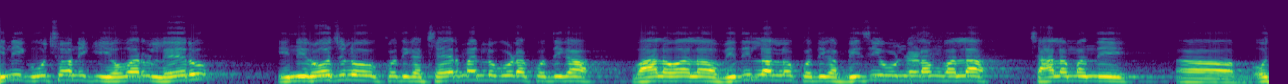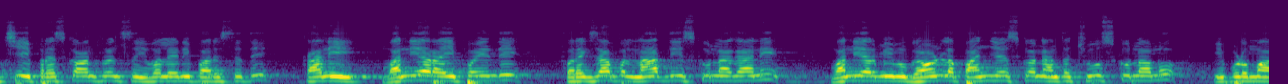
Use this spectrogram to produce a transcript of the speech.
ఇని కూర్చోనికి ఎవరు లేరు. ఇన్ని రోజులు కొద్దిగా చైర్మన్లు కూడా కొద్దిగా వాళ్ళ వాళ్ళ విధులలో కొద్దిగా బిజీ ఉండడం వల్ల చాలామంది వచ్చి ప్రెస్ కాన్ఫరెన్స్ ఇవ్వలేని పరిస్థితి. కానీ వన్ ఇయర్ అయిపోయింది. ఫర్ ఎగ్జాంపుల్ నాది తీసుకున్నా కానీ వన్ ఇయర్ మేము గ్రౌండ్లో పని చేసుకొని అంత చూసుకున్నాము. ఇప్పుడు మా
